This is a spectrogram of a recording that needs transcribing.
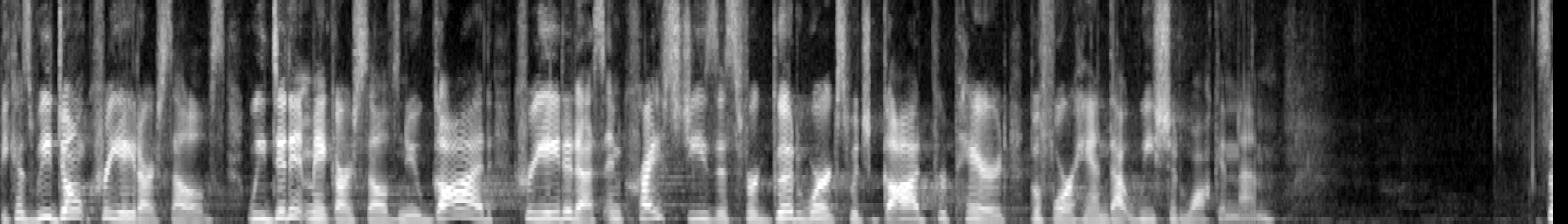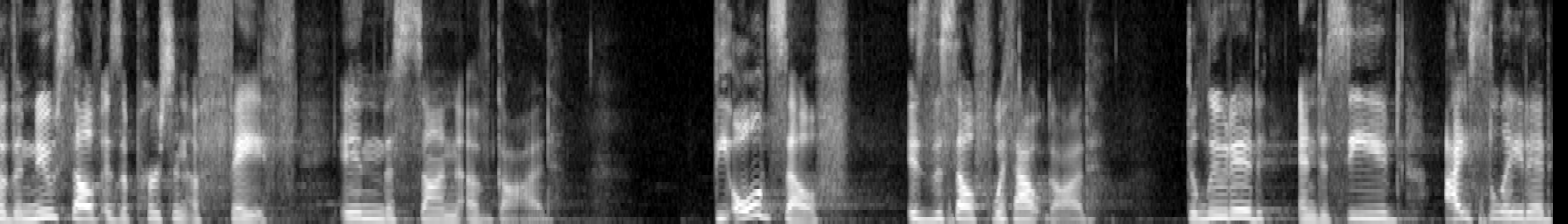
because we don't create ourselves. We didn't make ourselves new. God created us in Christ Jesus for good works, which God prepared beforehand that we should walk in them. So the new self is a person of faith in the Son of God. The old self is the self without God, deluded and deceived, isolated,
